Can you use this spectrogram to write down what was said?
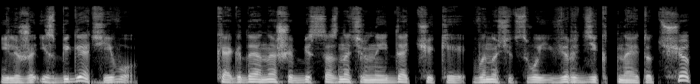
или же избегать его. Когда наши бессознательные датчики выносят свой вердикт на этот счет,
